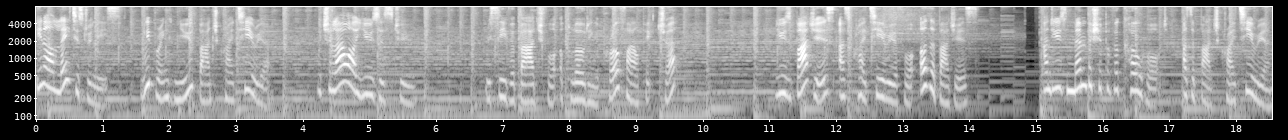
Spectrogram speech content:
In our latest release, we bring new badge criteria which allow our users to receive a badge for uploading a profile picture, use badges as criteria for other badges, and use membership of a cohort as a badge criterion.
